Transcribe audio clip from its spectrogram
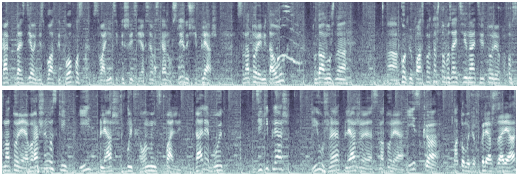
Как туда сделать бесплатный пропуск, звоните, пишите, я все расскажу. Следующий пляж, санатория Металлург. Туда нужно а, копию паспорта, чтобы зайти на территорию. Потом санатория Ворошиловский и пляж Бытха, он муниципальный. Далее будет Дикий пляж и уже пляжи санатория Иска. Потом идет пляж Заря,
